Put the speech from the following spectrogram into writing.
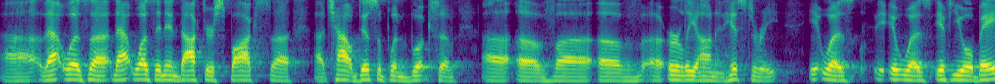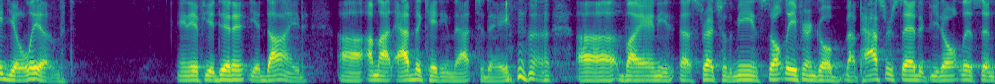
Uh, that, was, uh, that wasn't in Dr. Spock's child discipline books of, of, of early on in history. It was, it was if you obeyed, you lived. And if you didn't, you died. Uh, I'm not advocating that today uh, by any uh, stretch of the means. Don't leave here and go, My Pastor said if you don't listen,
